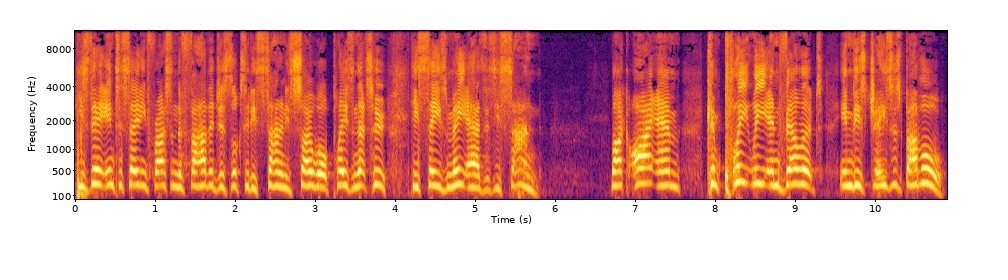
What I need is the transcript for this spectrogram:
he's there interceding for us. And the Father just looks at his son and he's so well pleased. And that's who he sees me as, is his son. Like I am completely enveloped in this Jesus bubble.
